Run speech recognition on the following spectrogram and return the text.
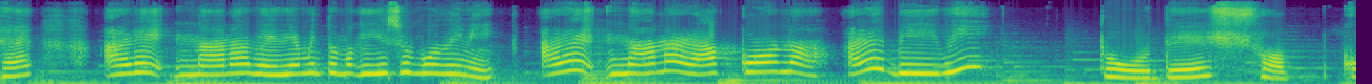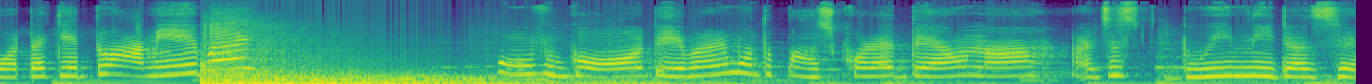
হ্যাঁ আরে না না বেবি, আমি তোমাকে কিছু বলিনি। আরে না না রাগ করো না। আরে, বেবি, তোদের সব কটাকে তো আমি এবার ওফ গড, এবারের মতো পাস করে দাও না। আর জাস্ট দুই মিনিট আছে।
